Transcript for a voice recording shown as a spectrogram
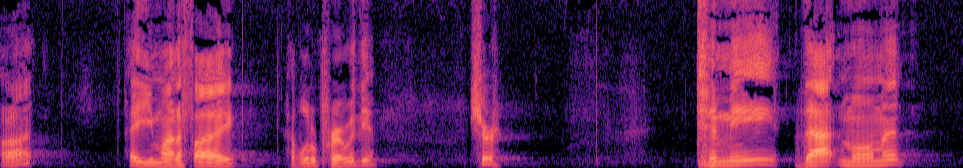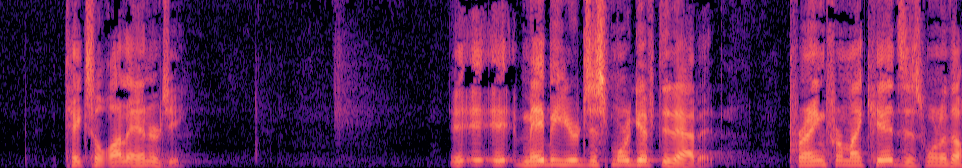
All right. Hey, you mind if I have a little prayer with you? Sure. To me, that moment takes a lot of energy. It, it, it, maybe you're just more gifted at it. Praying for my kids is one of the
